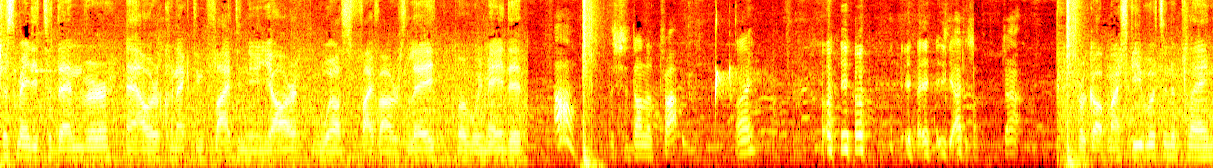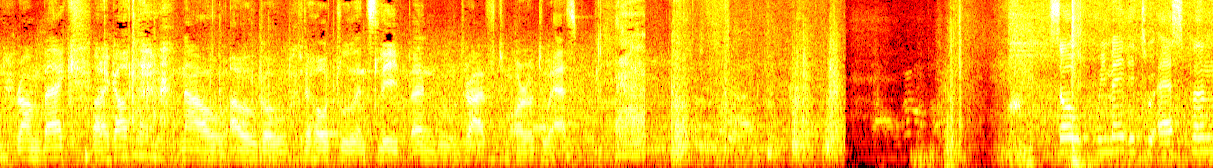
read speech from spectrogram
Just made it to Denver. Our connecting flight in New York was five hours late, but we made it. Ah, das ist Donald Trump. Hoi. ja, ja. Forgot my ski boots in the plane, run back, but I got them. Now I will go to the hotel and sleep and we'll drive tomorrow to Aspen. So we made it to Aspen.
